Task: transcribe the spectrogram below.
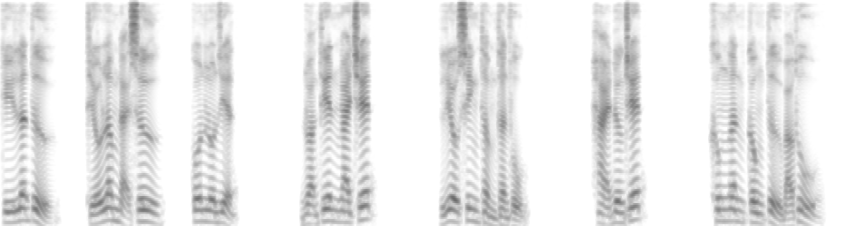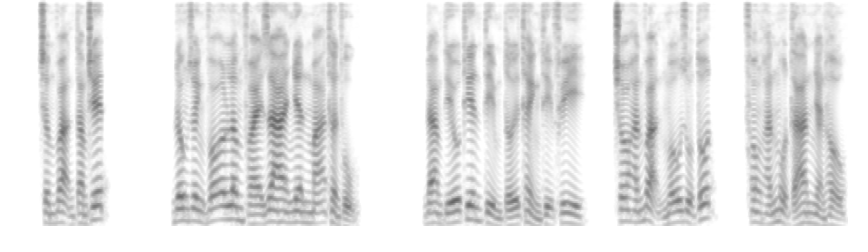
Kỳ lân tử, thiếu lâm đại sư, côn lôn diệt. Đoạn thiên ngai chết. Liêu sinh thầm thần phục. Hải đương chết. Không ngân công tử báo thủ. Trầm vạn tam chết. Đông doanh võ lâm phái ra nhân mã thần phục. Đàm tiếu thiên tìm tới thành thị phi, cho hắn vạn mẫu ruộng tốt, phong hắn một an nhàn hậu.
